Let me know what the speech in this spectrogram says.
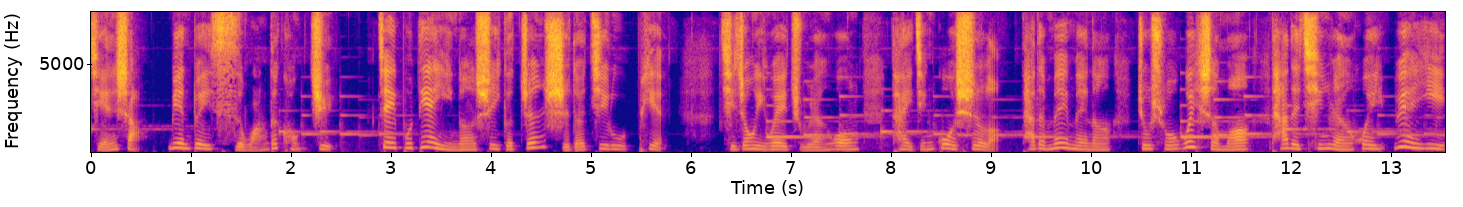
减少面对死亡的恐惧。这部电影呢，是一个真实的纪录片，其中一位主人翁他已经过世了，他的妹妹呢就说：“为什么他的亲人会愿意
